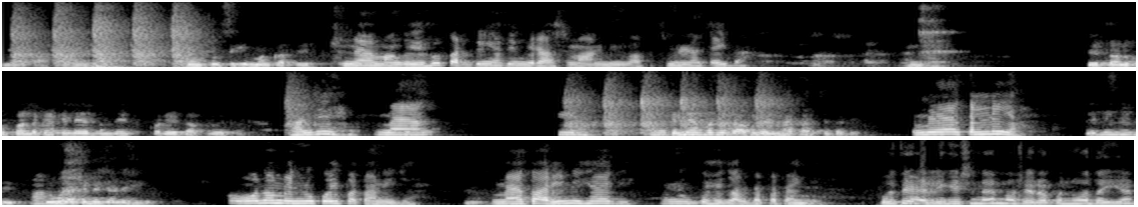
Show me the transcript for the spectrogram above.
ਹਾਂਜੀ। ਹੁਣ ਤੁਸੀਂ ਕੀ ਮੰਗ ਕਰਦੇ? ਮੈਂ ਮੰਗ ਇਹੋ ਕਰਦੀ ਹਾਂ ਕਿ ਮੇਰਾ ਸਮਾਨ ਮੈਨੂੰ ਵਾਪਸ ਮਿਲਣਾ ਚਾਹੀਦਾ। ਹਾਂਜੀ। ਤੇ ਤੁਹਾਨੂੰ ਕੋ ਪਤਾ ਲੱਗਾ ਕਿੰਨੇ ਬੰਦੇ ਘਰੇ ਦਾਖਲ ਹੋਏ ਤੁਹਾਡੇ? ਹਾਂਜੀ ਮੈਂ ਕੀ ਕਿੰਨੇ ਬੰਦੇ ਦਾਖਲ ਹੋਏ? ਮੈਂ ਕਿਹਾ ਘਰ ਚ ਤੁਹਾਡੇ। ਮੈਂ ਇਕੱਲੀ ਆ ਨਹੀਂ ਨਹੀਂ ਨਹੀਂ ਚੋਰ ਕਿੰਨੇ ਜਾਣੇ ਸੀ ਉਹਦਾ ਮੈਨੂੰ ਕੋਈ ਪਤਾ ਨਹੀਂ ਜੀ। ਮੈਂ ਘਰ ਹੀ ਨਹੀਂ ਹੈਗੀ ਮੈਨੂੰ ਕਿਸੇ ਗੱਲ ਦਾ ਪਤਾ ਹੀ ਨਹੀਂ। ਉਹਦੇ ਤੇ ਐਲੀਗੇਸ਼ਨ ਹੈ ਨੌਸ਼ੇਰਾ ਪੰਨੂਆ ਦਾ ਹੀ ਹੈ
